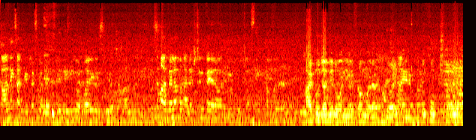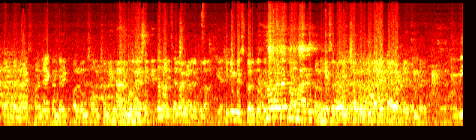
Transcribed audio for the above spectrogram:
का नाही सांगितलंस मला? नऊवारी नेसली So हा त्याला महाराष्ट्रीयन पेहरावरती खूप जास्त hi Pooja dear one year from Marathi world Rohan. तू खूप छान नृत्यांगन आहेस आणि. एकंदरीत अल्बम सॉंगच्या निमित्ताने फक्त नाचायला मिळालं तुला. किती मिस करत होते आणि हे सगळं इच्छापूर्ती झाले काय वाटतं एकंदरीत? मी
